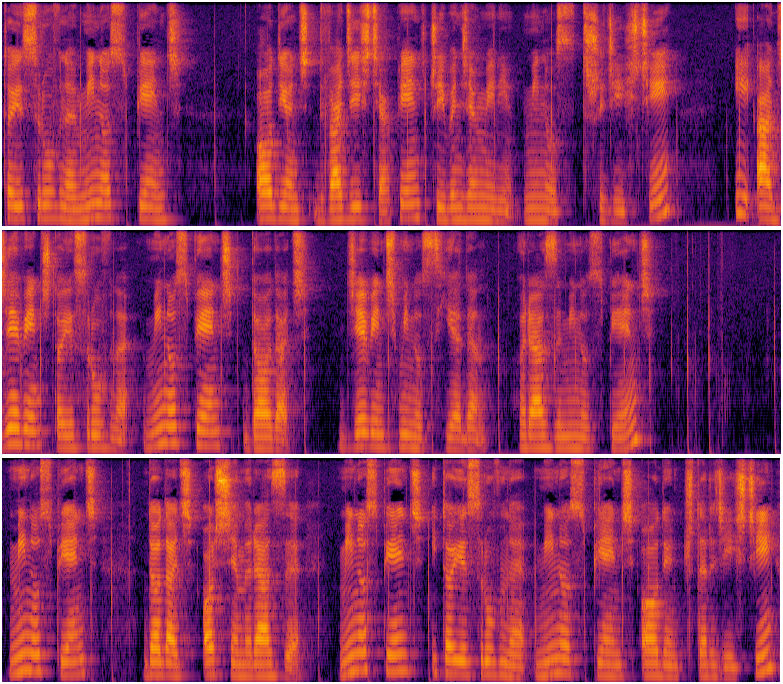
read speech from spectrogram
to jest równe minus 5 odjąć 25, czyli będziemy mieli minus 30 i A9 to jest równe minus 5 dodać 9 minus 1 razy minus 5 minus 5 dodać 8 razy minus 5 i to jest równe minus 5 odjąć 40,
